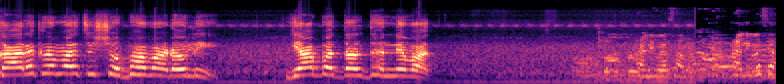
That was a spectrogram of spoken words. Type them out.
कार्यक्रमाची शोभा वाढवली. याबद्दल धन्यवाद. खाली बसा खाली बसा.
